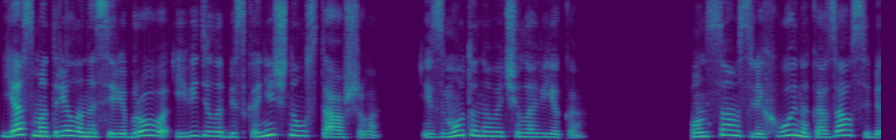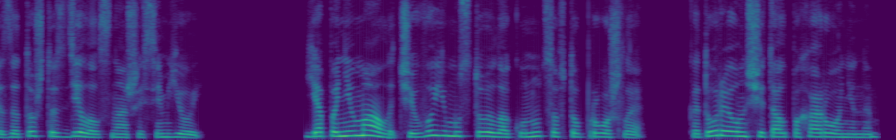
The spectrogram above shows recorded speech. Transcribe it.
Я смотрела на Сереброва и видела бесконечно уставшего, измотанного человека. Он сам с лихвой наказал себя за то, что сделал с нашей семьей. Я понимала, чего ему стоило окунуться в то прошлое, которое он считал похороненным,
